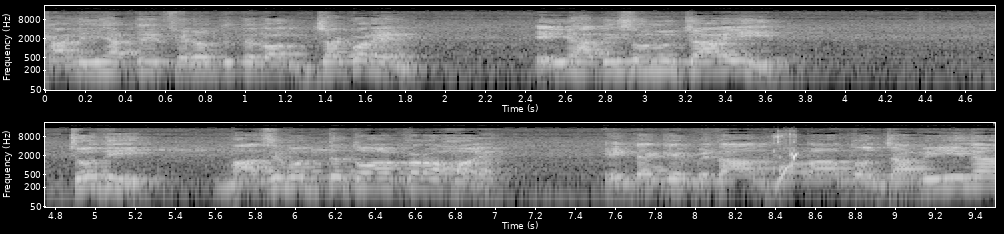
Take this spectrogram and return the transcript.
খালি হাতে ফেরত দিতে লজ্জা করেন। এই হাদিস অনুযায়ী যদি মাঝে মধ্যে দোয়া করা হয়, এটাকে বেদাত বলা তো যাবেই না।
